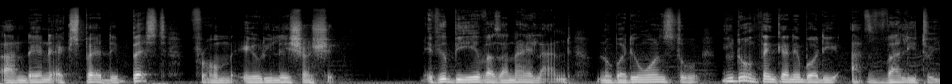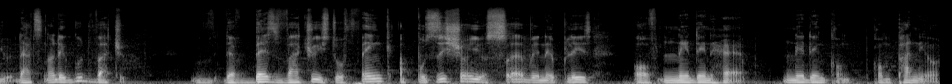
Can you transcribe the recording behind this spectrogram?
and then expect the best from a relationship. If you behave as an island, nobody wants to, you don't think anybody adds value to you. That's not a good virtue. The best virtue is to think and position yourself in a place of needing help, needing com- companion,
